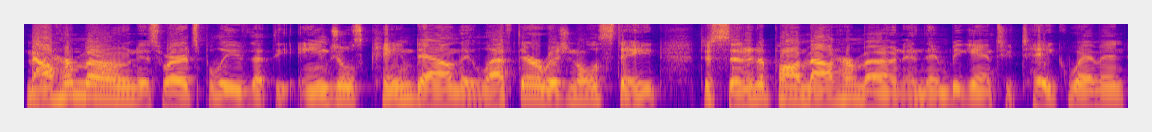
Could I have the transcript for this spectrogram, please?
Mount Hermon is where it's believed that the angels came down, they left their original estate, descended upon Mount Hermon, and then began to take women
